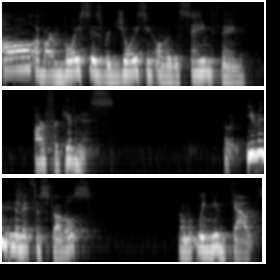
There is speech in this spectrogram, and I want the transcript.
All of our voices rejoicing over the same thing, our forgiveness. Even in the midst of struggles, when you doubt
